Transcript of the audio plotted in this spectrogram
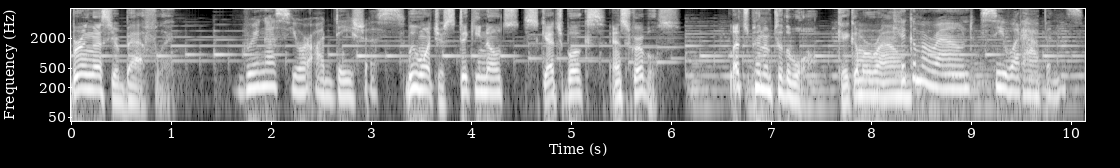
Bring us your baffling. Bring us your audacious. We want your sticky notes, sketchbooks, and scribbles. Let's pin them to the wall, kick them around. Kick them around, see what happens.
